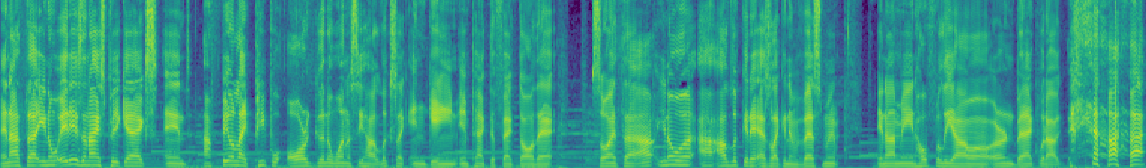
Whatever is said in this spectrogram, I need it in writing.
And I thought, you know, it is a nice pickaxe, and I feel like people are gonna want to see how it looks like in game, impact effect, all that. So I thought, I, you know what? I, I'll look at it as like an investment. You know what I mean? Hopefully, I'll uh, earn back what I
